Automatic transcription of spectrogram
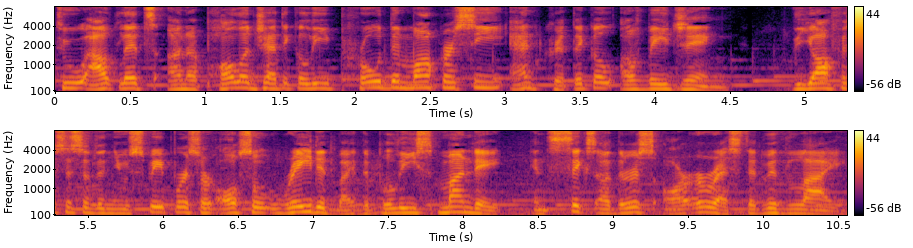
two outlets unapologetically pro-democracy and critical of Beijing. The offices of the newspapers are also raided by the police Monday, and six others are arrested with Lai.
